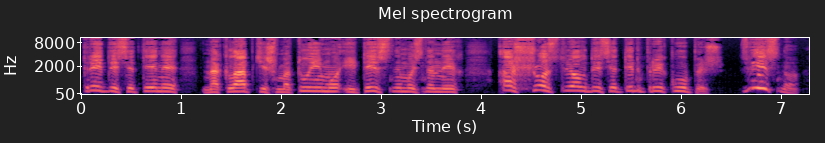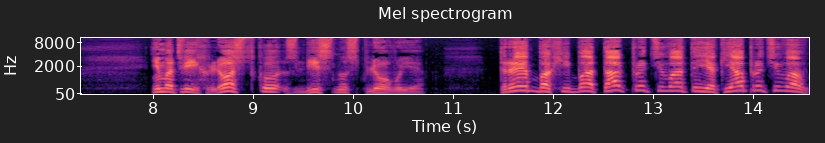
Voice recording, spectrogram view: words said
Три десятини на клапті шматуємо і тиснемось на них, а що з трьох десятин прикупиш? Звісно. І Матвій хльостко злісно спльовує. Треба хіба так працювати, як я працював,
